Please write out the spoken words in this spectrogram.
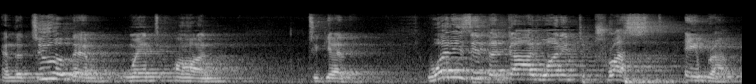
And the two of them went on together. What is it that God wanted to trust Abraham?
